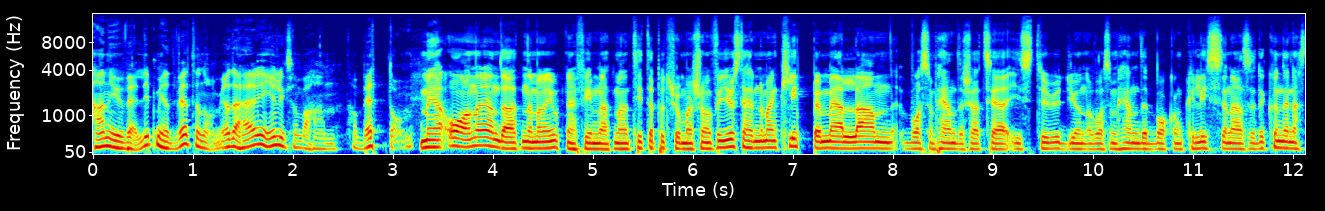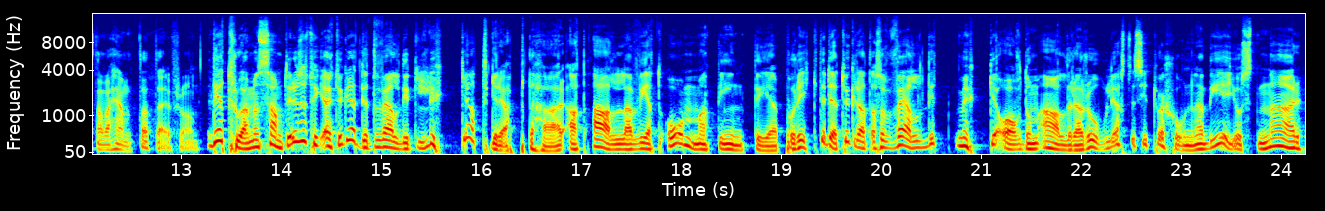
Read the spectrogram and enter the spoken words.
han är ju väldigt medveten om, ja det här är ju liksom vad han har bett om. Men jag anar ändå att när man har gjort den här filmen att man tittar på Truman Show, för just det här när man klipper mellan vad som händer så att säga i studion och vad som händer bakom kulisserna, alltså det kunde nästan vara hämtat därifrån. Det tror jag, men samtidigt så tycker jag, jag tycker att det är ett väldigt lyckat grepp det här att alla vet om att det inte är på riktigt. Jag tycker att alltså, väldigt mycket av de allra roligaste situationerna det är just när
